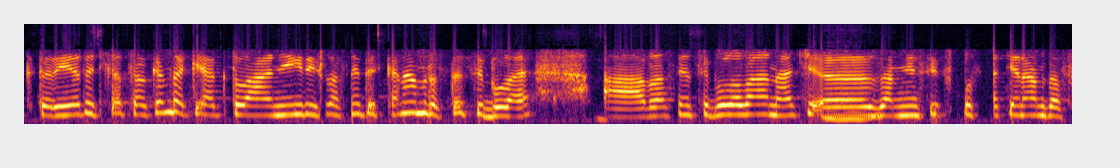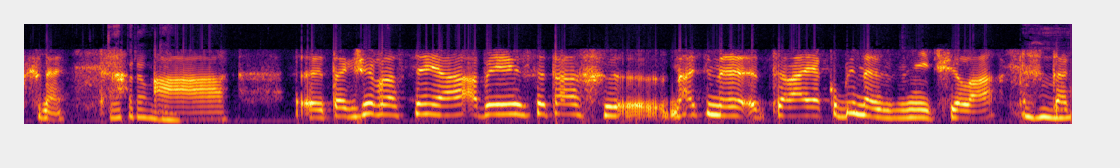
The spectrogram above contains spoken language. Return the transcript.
který je teďka celkem taky aktuální, když vlastně teďka nám roste cibule a vlastně cibulová nať mm. za měsíc v podstatě nám zaschne. To je pravda. A Eh, takže vlastně já, aby se ta eh, nať ne, celá jakoby nezničila, uh-huh. tak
